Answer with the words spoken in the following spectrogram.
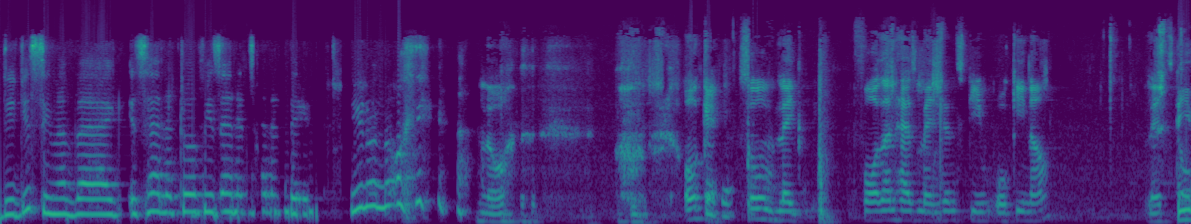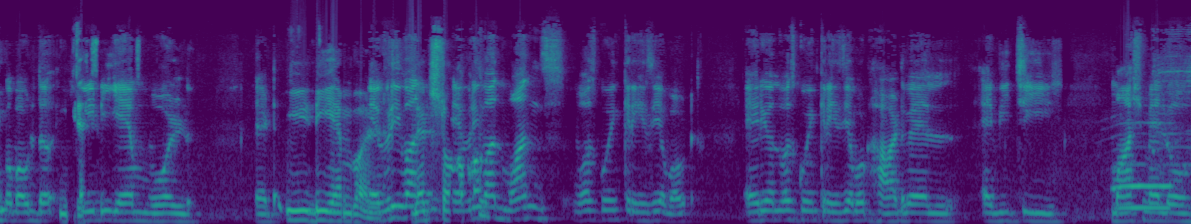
Did you see my bag? It's hella trophies and it's hella things. You don't know. no. okay. okay. So, like, Fallen has mentioned Steve Okay, now. Let's talk about the EDM world. That EDM world. Everyone, Let's talk everyone once was going crazy about. Everyone was going crazy about Hardwell, Avicii, Marshmallow.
